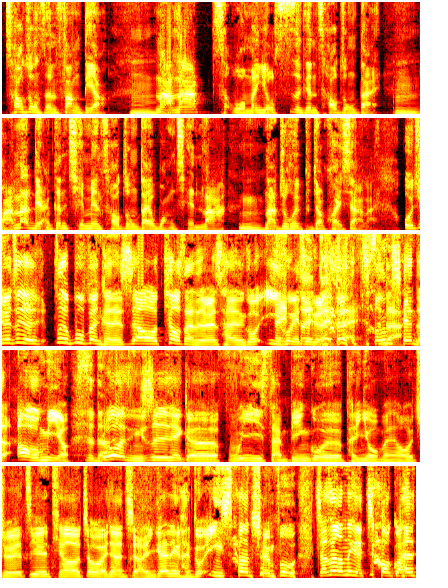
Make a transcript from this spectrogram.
操纵绳放掉，嗯，那拉我们有四根操纵带，嗯，把那两根前面操纵带往前拉，嗯，那就会比较快下来。我觉得这个这个部分可能是要跳伞的人才能够意会这个 中间的奥秘哦。是的，如果你是那个服役伞兵过的朋友们，我觉得今天听到教官这样讲，应该那个很多印象全部加上那个教官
